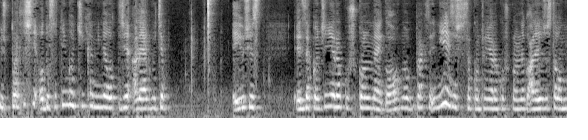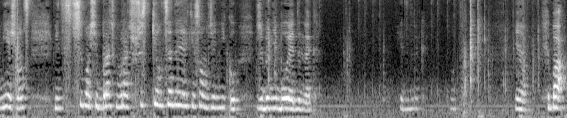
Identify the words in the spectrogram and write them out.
Już praktycznie od ostatniego odcinka minęło tydzień, ale jak wiecie, już jest y, zakończenie roku szkolnego. No praktycznie nie jest jeszcze zakończenie roku szkolnego, ale już zostało miesiąc, więc trzeba się brać, brać wszystkie oceny, jakie są w dzienniku, żeby nie było jedynek. Jedynek? Nie no, chyba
